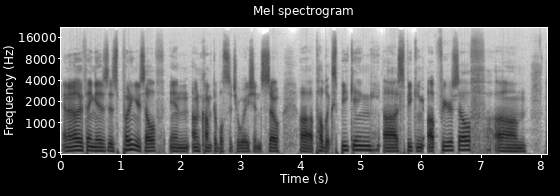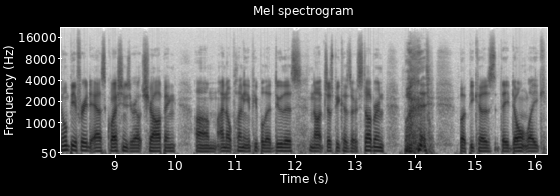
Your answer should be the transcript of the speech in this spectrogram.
and another thing is is putting yourself in uncomfortable situations. So uh, public speaking, uh, speaking up for yourself. Um, don't be afraid to ask questions. You're out shopping. Um, I know plenty of people that do this, not just because they're stubborn, but but because they don't like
